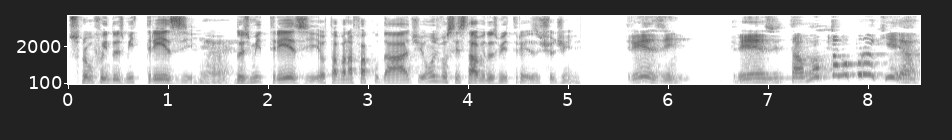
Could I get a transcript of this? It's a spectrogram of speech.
O Super Bowl foi em 2013. É. 2013, eu tava na faculdade. Onde você estava em 2013, Chodini? 13? 13, tava, tava por aqui, ó.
